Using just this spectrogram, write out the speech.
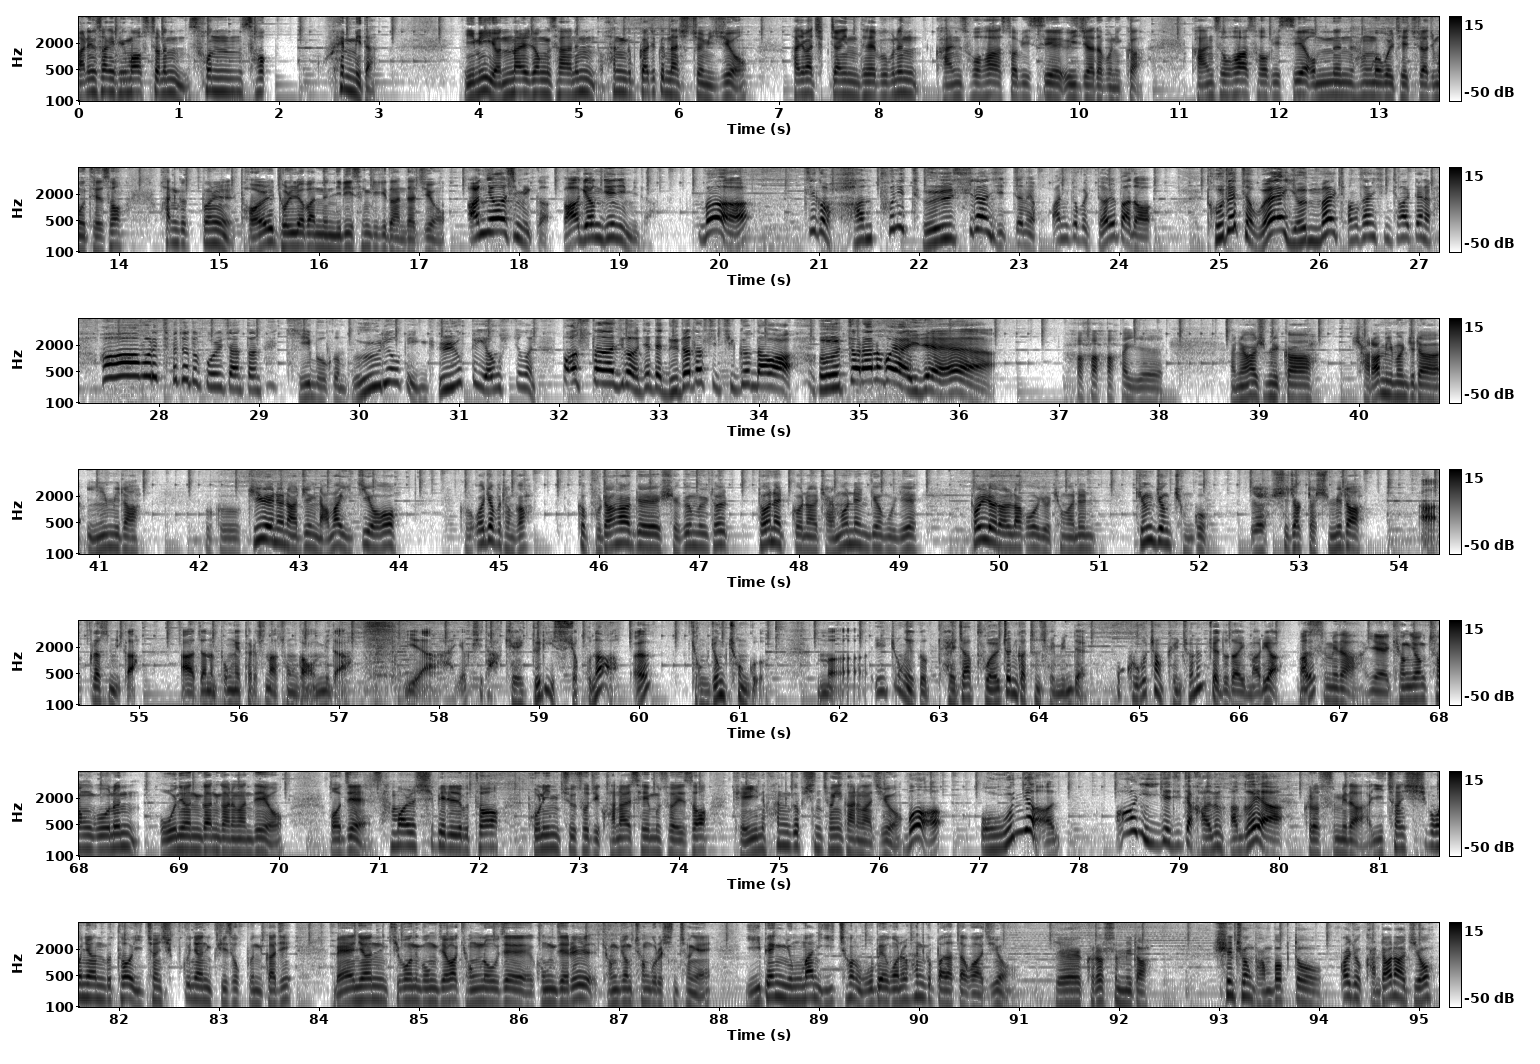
안윤상의 빅마우스 저는 손석회입니다. 이미 연말정산은 환급까지 끝난 시점이지요. 하지만 직장인 대부분은 간소화 서비스에 의지하다 보니까 간소화 서비스에 없는 항목을 제출하지 못해서 환급분을 덜 돌려받는 일이 생기기도 한다지요. 안녕하십니까 박영진입니다. 뭐 지금 한 푼이 덜 실한 시점에 환급을 덜 받아 도대체 왜 연말 정산 신청할 때는 아무리 찾아도 보이지 않던 기부금, 의료비, 교육비 영수증은 버스 떠나지가 언젠데 느닷없이 지금 나와. 어쩌라는 거야 이제? 하하하 예. 안녕하십니까. 사람이 먼지라 인입니다. 그, 그 기회는 아직 남아 있지요. 그 어제부턴가? 그 부당하게 세금을 더, 더 냈거나 잘못 낸 경우에 돌려달라고 요청하는 경정 청구 예 시작됐습니다 아 그렇습니까 아 저는 복례 페르소나 송강호입니다 이야 역시 다 계획들이 있으셨구나 어? 경정 청구 뭐 일종의 그 패자 부활전 같은 셈인데 어, 그거 참 괜찮은 제도다 이 말이야 어? 맞습니다. 예, 경정 청구는 5년간 가능한데요. 어제 3월 11일부터 본인 주소지 관할 세무서에서 개인 환급 신청이 가능하지요. 뭐 5년 아니 이게 진짜 가능한 거야? 그렇습니다. 2015년부터 2019년 귀속분까지 매년 기본 공제와 경로우제 공제를 경정 청구를 신청해 206만 2,500원을 환급받았다고 하지요. 예 그렇습니다. 신청 방법도 아주 간단하지요.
